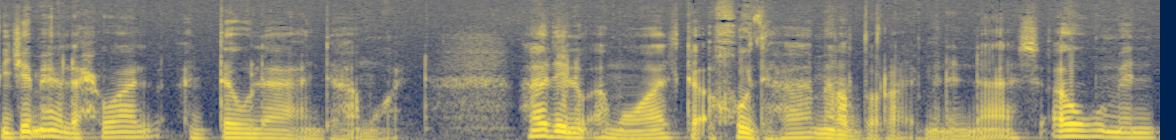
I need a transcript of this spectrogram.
في جميع الأحوال الدولة عندها أموال. هذه الأموال تأخذها من الضرائب من الناس أو من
